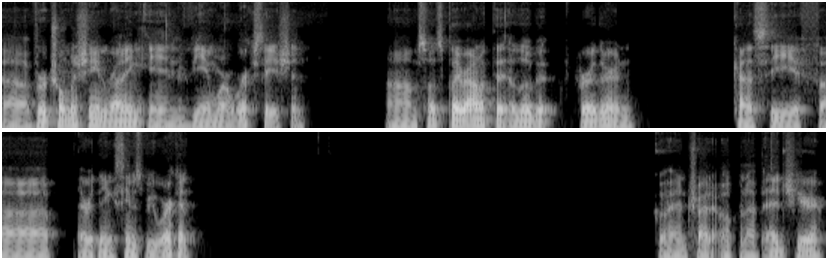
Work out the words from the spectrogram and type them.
uh, virtual machine running in VMware Workstation. Um, so let's play around with it a little bit further and kind of see if uh, everything seems to be working. Go ahead and try to open up Edge here.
